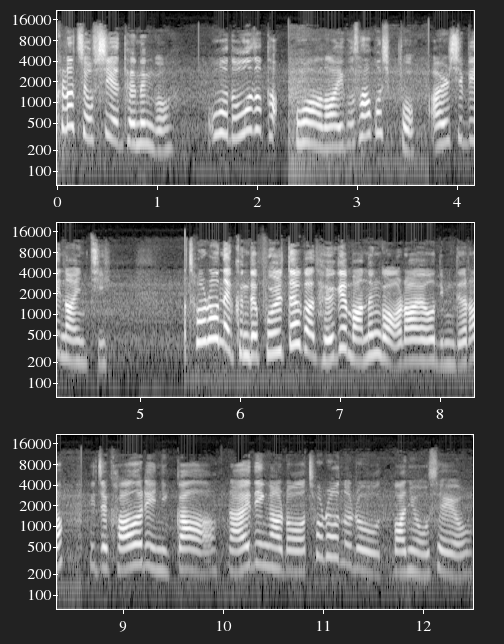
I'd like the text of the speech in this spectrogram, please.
클러치 없이 되는 거. 우와 너무 좋다. 우와 나 이거 사고 싶어. RCB90. 철원에 근데 볼 데가 되게 많은 거 알아요, 님들아? 이제 가을이니까 라이딩하러 철원으로 많이 오세요.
